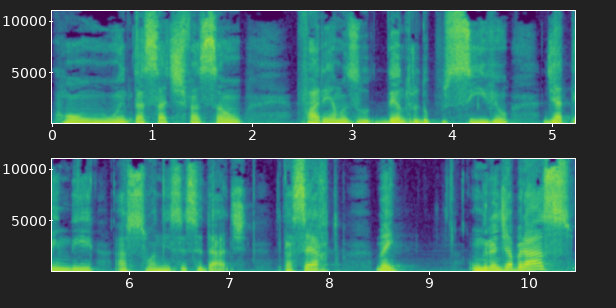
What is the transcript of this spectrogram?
com muita satisfação, faremos o dentro do possível de atender a sua necessidade. Tá certo? Bem, um grande abraço.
